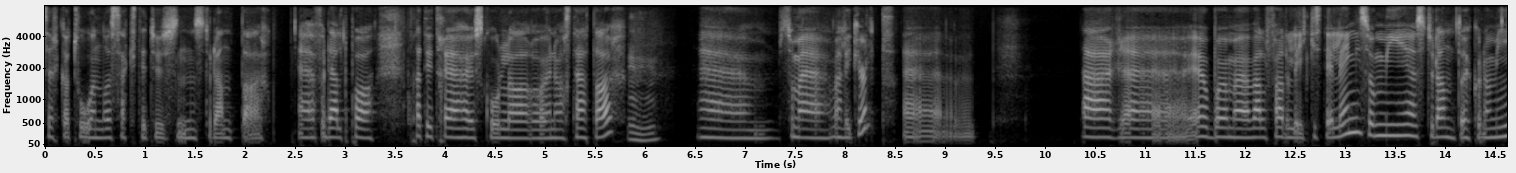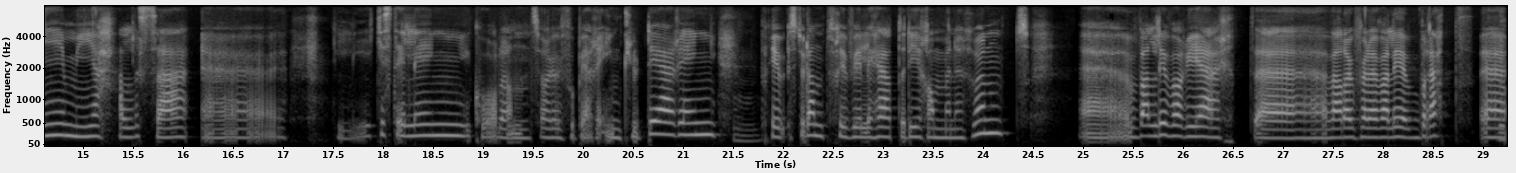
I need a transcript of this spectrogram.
ca. 260 000 studenter fordelt på 33 høyskoler og universiteter. eh, som er veldig kult. Eh, der eh, jeg jobber med velferd og likestilling, så mye studentøkonomi, mye helse, eh, likestilling, hvordan sørger vi for bedre inkludering, fri, studentfrivillighet og de rammene rundt. Eh, veldig variert eh, hverdag, for det er veldig bredt. Eh,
